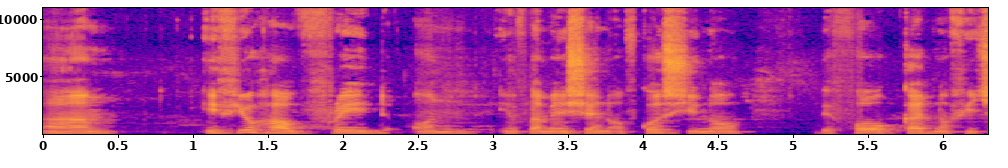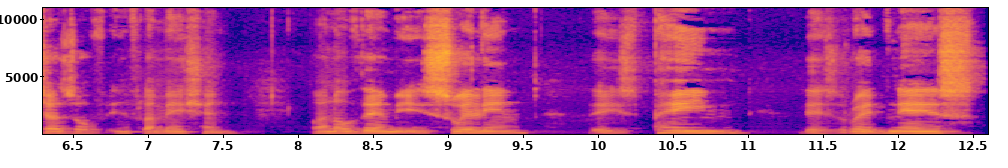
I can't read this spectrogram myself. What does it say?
Um, if you have read on inflammation, of course, you know the four cardinal features of inflammation. One of them is swelling, there is pain, there's redness.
